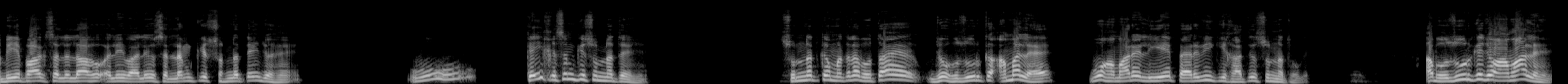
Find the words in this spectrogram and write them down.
نبی پاک صلی اللہ علیہ وآلہ وسلم کی سنتیں جو ہیں، وہ کئی قسم کی سنتیں ہیں۔ سنت کا مطلب ہوتا ہے جو حضور کا عمل ہے وہ ہمارے لیے پیروی کی خاطر سنت ہو گیا۔ اب حضور کے جو اعمال ہیں،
